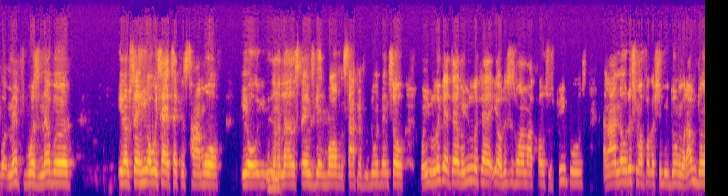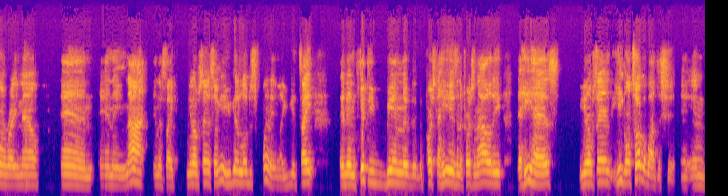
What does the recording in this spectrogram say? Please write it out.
but Memphis was never, you know, what I'm saying he always had to take his time off. You know, you mm-hmm. know, a lot of things get involved and stop him from doing things. So when you look at that, when you look at yo, this is one of my closest peoples, and I know this motherfucker should be doing what I'm doing right now and and they not, and it's like you know what I'm saying. So yeah, you get a little disappointed, like you get tight, and then 50 being the, the, the person that he is and the personality that he has, You know what I'm saying? He gonna talk about the shit, and and,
